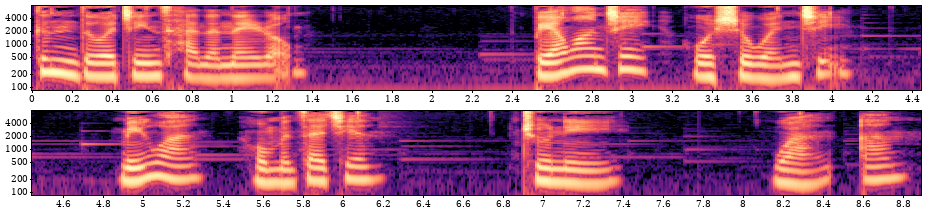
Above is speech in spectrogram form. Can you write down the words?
更多精彩的内容。不要忘记，我是文景，明晚我们再见，祝你晚安。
